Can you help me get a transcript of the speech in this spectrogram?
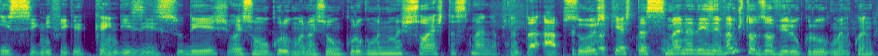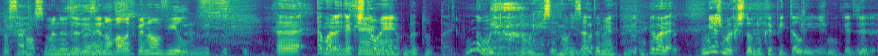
isso significa que quem diz isso diz oi sou um Krugman, oi sou um Krugman, mas só esta semana. Portanto, há pessoas que esta semana dizem vamos todos ouvir o Krugman, quando passaram semanas a dizer não vale a pena ouvi-lo. Uh, agora, a questão é... Não é, não é, não é exatamente. Agora, mesmo a questão do capitalismo, quer dizer,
